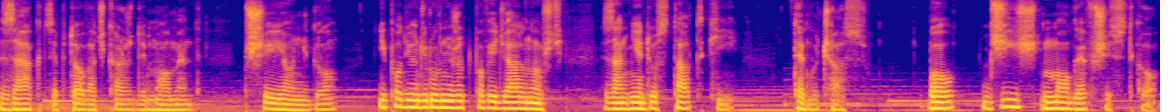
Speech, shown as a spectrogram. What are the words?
zaakceptować każdy moment, przyjąć go i podjąć również odpowiedzialność za niedostatki tego czasu. Bo dziś mogę wszystko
